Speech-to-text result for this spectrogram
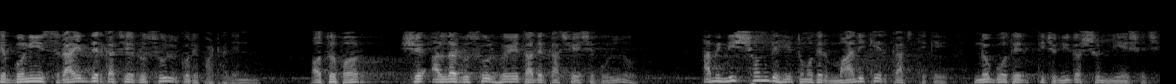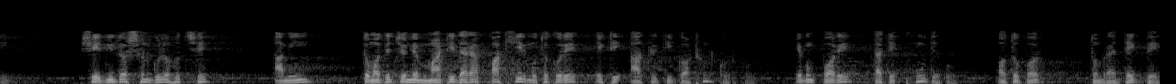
তাকে বনি ইসরায়েলদের কাছে রসুল করে পাঠালেন। অতপর সে আল্লাহর রসুল হয়ে তাদের কাছে এসে বলল, আমি নিঃসন্দেহে তোমাদের মালিকের কাছ থেকে নব্বদের কিছু নিদর্শন নিয়ে এসেছি। সেই নিদর্শনগুলো হচ্ছে, আমি তোমাদের জন্য মাটি দ্বারা পাখির মতো করে একটি আকৃতি গঠন করব এবং পরে তাতে খুঁ দেব। অতপর তোমরা দেখবে,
